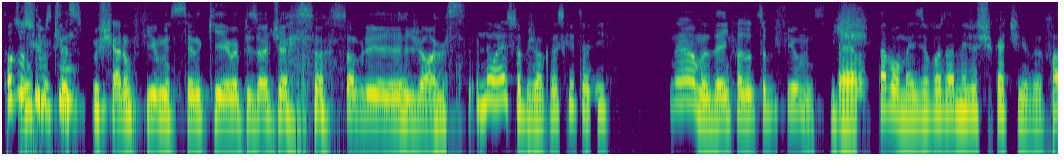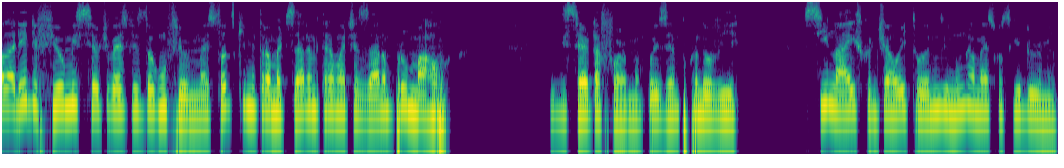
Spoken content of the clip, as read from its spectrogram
Todos os filmes que... vocês puxaram filmes, sendo que o episódio é só sobre jogos. Não é sobre jogos, tá escrito ali. Não, mas daí a gente faz outro sobre filmes. Ixi, É. Tá bom, mas eu vou dar minha justificativa. Falaria de filmes se eu tivesse visto algum filme, mas todos que me traumatizaram, me traumatizaram pro mal. De certa forma. Por exemplo, quando eu vi Sinais quando tinha 8 anos e nunca mais consegui dormir.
